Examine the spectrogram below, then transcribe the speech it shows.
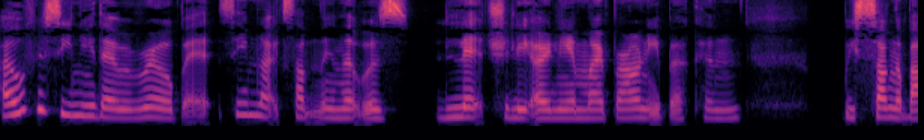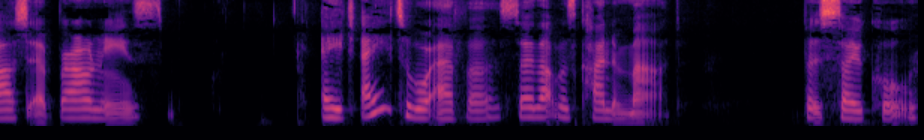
I obviously knew they were real, but it seemed like something that was literally only in my brownie book, and we sung about it at brownies age eight or whatever. So that was kind of mad, but so cool.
